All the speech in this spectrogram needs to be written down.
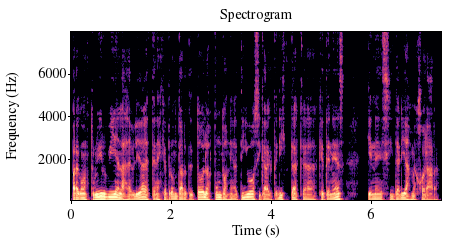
Para construir bien las debilidades tenés que preguntarte todos los puntos negativos y características que, tenés que necesitarías mejorar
